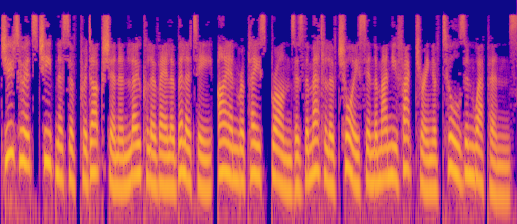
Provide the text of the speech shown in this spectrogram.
Due to its cheapness of production and local availability, iron replaced bronze as the metal of choice in the manufacturing of tools and weapons.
